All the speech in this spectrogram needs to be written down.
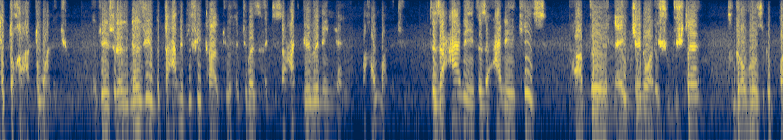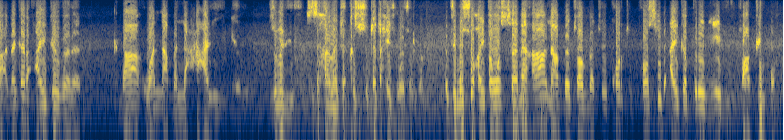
ሕቶ ክኣቱ ማለት እዩ እንጂ ስለዚ ነዚ እዩ ብጣዕሚ ዲፊካልት እዩ ሕጂ በዚ ሕጂ ሰዓት ገበነኛ እዩ ክበሃል ማለት እዩ እቲ ዝዓበየ እቲ ዝዓበየ ኬዝ ኣብ ናይ ጀንዋሪ ሽዱሽተ ክገብሮ ዝግባእ ነገር ኣይገበረን። እና ዋና መለዓዓሊ እዩ ነይሩ ዝብል እዩ እቲ ዝኸበደ ክሱ ተታሒዝዎ ዘሎ። እቲ ንሱ ከይተወሰነ ከኣ ናብ እቶም እቲ ኮርት ፕሮሲድ ኣይገብርን እየ ኢሉ እዩ እቲ ኣፒል ኮርት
